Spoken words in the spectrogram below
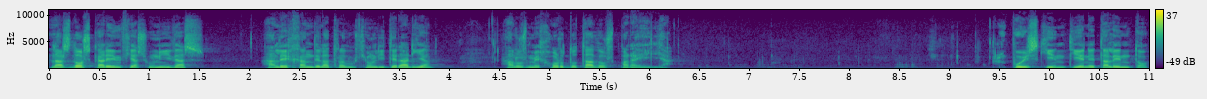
Las dos carencias unidas alejan de la traducción literaria a los mejor dotados para ella. Pues quien tiene talento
